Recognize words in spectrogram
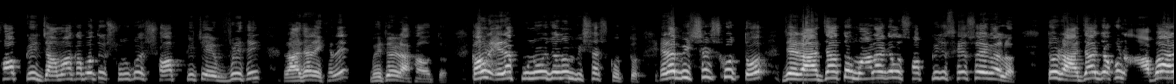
সব কিছু জামা কাপড় থেকে শুরু করে সব কিছু এভরিথিং রাজার এখানে ভেতরে রাখা হতো। কারণ এরা পুনর্জন্ম বিশ্বাস করতো। এরা বিশ্বাস করতো যে রাজা তো মারা গেল, সবকিছু শেষ হয়ে গেল। তো রাজা যখন আবার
